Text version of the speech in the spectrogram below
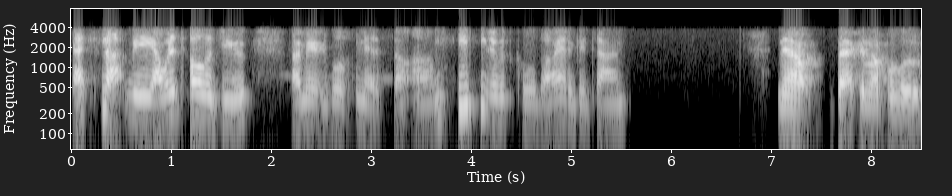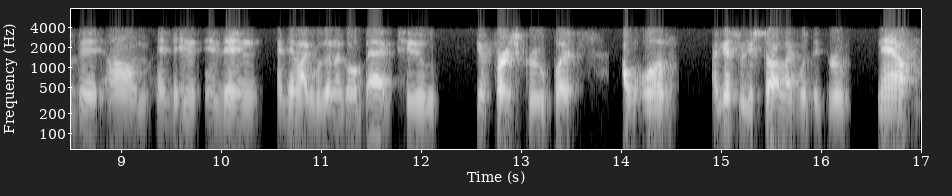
that's not me. I would have told you. I married Will Smith." So um, it was cool though. I had a good time. Now, backing up a little bit, um, and then and then and then like we're gonna go back to your first group, but I, well, I guess we can start like with the group. Now,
